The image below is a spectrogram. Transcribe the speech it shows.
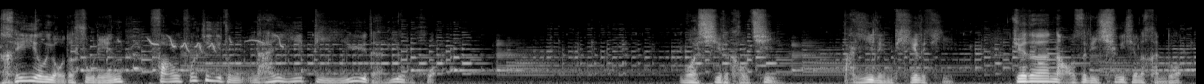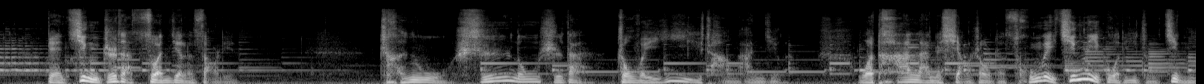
黑黝黝的树林，仿佛是一种难以抵御的诱惑。我吸了口气，把衣领提了提，觉得脑子里清醒了很多。便径直地钻进了枣林。晨雾时浓时淡，周围异常安静。我贪婪地享受着从未经历过的一种静谧，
